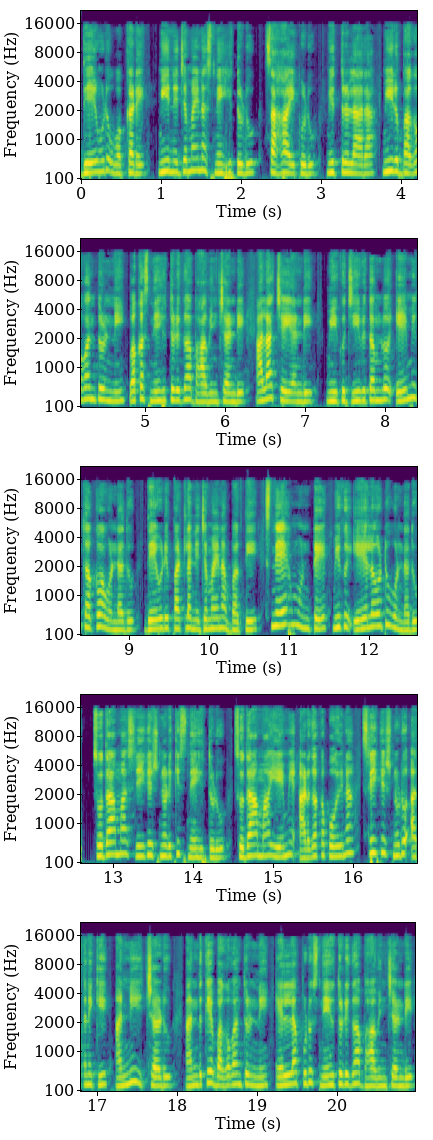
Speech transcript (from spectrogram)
దేవుడు ఒక్కడే మీ నిజమైన స్నేహితుడు సహాయకుడు మిత్రులారా మీరు భగవంతుణ్ణి ఒక స్నేహితుడిగా భావించండి. అలా చేయండి. మీకు జీవితంలో ఏమీ తక్కువ ఉండదు. దేవుడి పట్ల నిజమైన భక్తి స్నేహం ఉంటే మీకు ఏ లోటు ఉండదు. సుధామ శ్రీకృష్ణుడికి స్నేహితుడు. సుధామ ఏమీ అడగకపోయినా శ్రీకృష్ణుడు అతనికి అన్ని ఇచ్చాడు. అందుకే భగవంతుణ్ణి ఎల్లప్పుడూ స్నేహితుడిగా భావించండి.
